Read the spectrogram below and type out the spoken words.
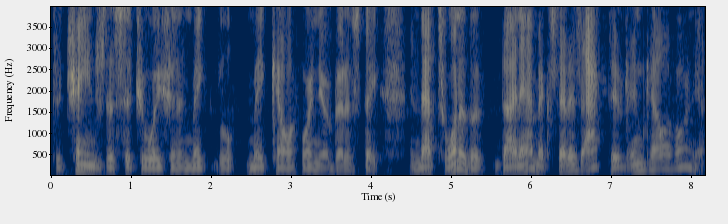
to change the situation and make make California a better state. And that's one of the dynamics that is active in California.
